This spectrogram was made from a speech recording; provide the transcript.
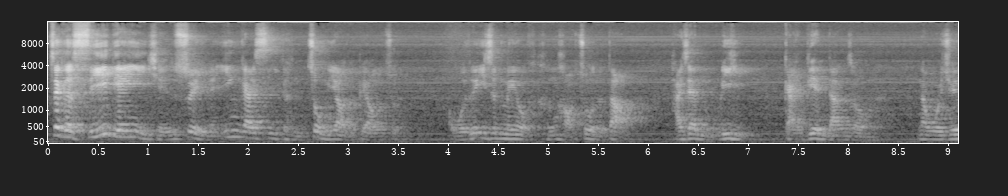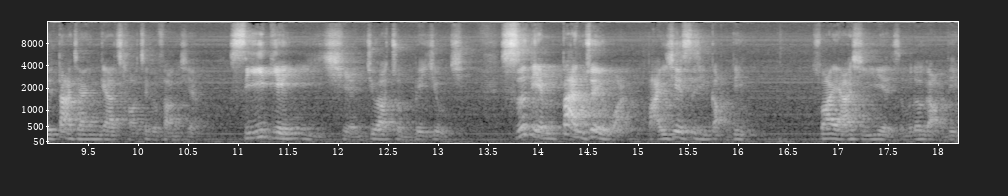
这个十一点以前睡呢，应该是一个很重要的标准。我都一直没有很好做得到，还在努力改变当中。那我觉得大家应该朝这个方向，十一点以前就要准备就寝。十点半最晚，把一切事情搞定，刷牙洗脸什么都搞定，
